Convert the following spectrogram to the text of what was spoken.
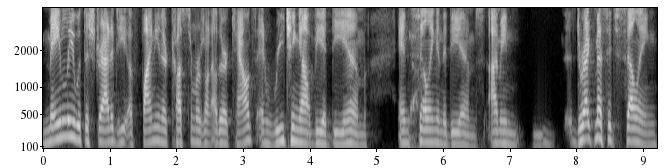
mainly with the strategy of finding their customers on other accounts and reaching out via dm and yeah. selling in the dms i mean direct message selling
